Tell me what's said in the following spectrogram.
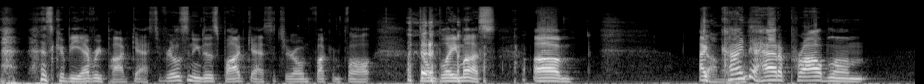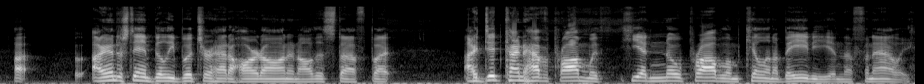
this could be every podcast. If you're listening to this podcast, it's your own fucking fault. Don't blame us. Um, I kind of had a problem. Uh, I understand Billy Butcher had a hard on and all this stuff, but I did kind of have a problem with he had no problem killing a baby in the finale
